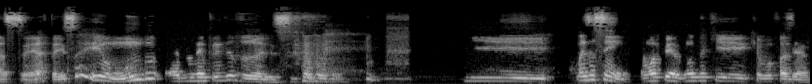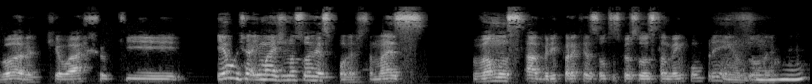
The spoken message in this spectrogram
Tá certo, é isso aí, o mundo é dos empreendedores. E, mas assim, é uma pergunta que, que eu vou fazer agora, que eu acho que eu já imagino a sua resposta, mas vamos abrir para que as outras pessoas também compreendam, né? Uhum.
